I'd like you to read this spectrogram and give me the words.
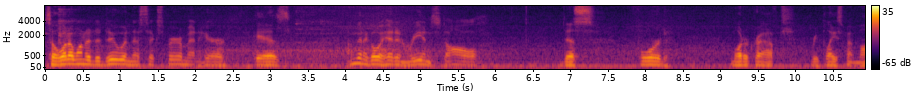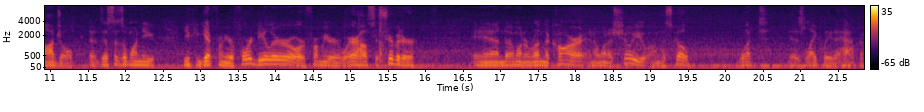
So what I wanted to do in this experiment here is I'm going to go ahead and reinstall this Ford Motorcraft replacement module. This is the one you, you can get from your Ford dealer or from your warehouse distributor. And I want to run the car and I want to show you on the scope what is likely to happen.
